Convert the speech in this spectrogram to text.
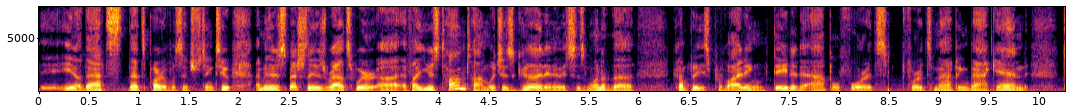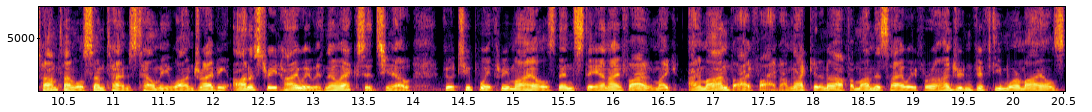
you know, that's, that's part of what's interesting too. I mean, there's especially there's routes where, uh, if I use TomTom, which is good, and which is one of the companies providing data to Apple for its, for its mapping back end, TomTom will sometimes tell me while I'm driving on a straight highway with no exits, you know, go 2.3 miles, then stay on I-5. I'm like, I'm on I-5. I'm not getting off. I'm on this highway for 150 more miles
